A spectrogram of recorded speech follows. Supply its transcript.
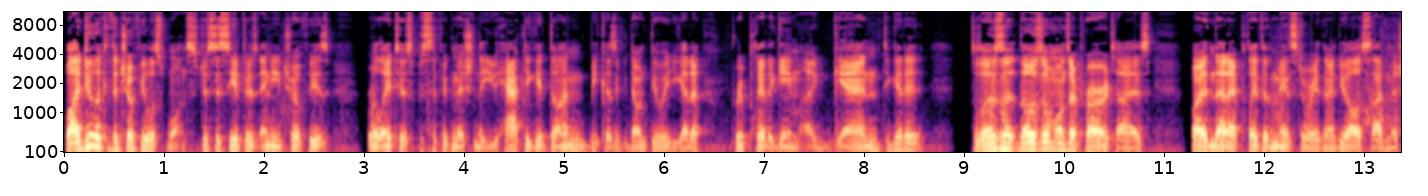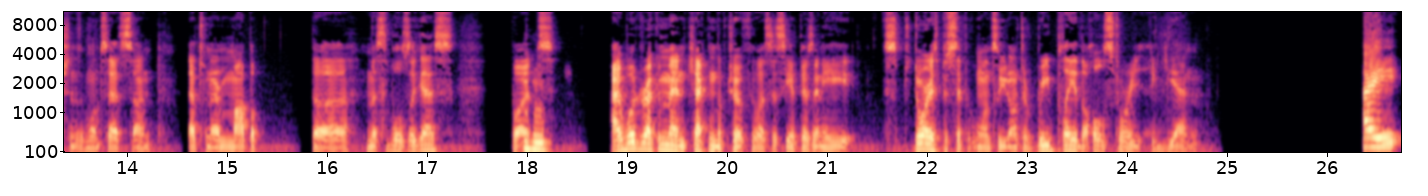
Well, I do look at the trophy list once just to see if there's any trophies related to a specific mission that you have to get done. Because if you don't do it, you got to replay the game again to get it. So those mm-hmm. are those are the ones I prioritize. Other than that, I play through the main story, then I do all the side missions, and once that's done, that's when I mop up the missables, I guess. But mm-hmm. I would recommend checking the trophy list to see if there's any story specific ones, so you don't have to replay the whole story again. I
